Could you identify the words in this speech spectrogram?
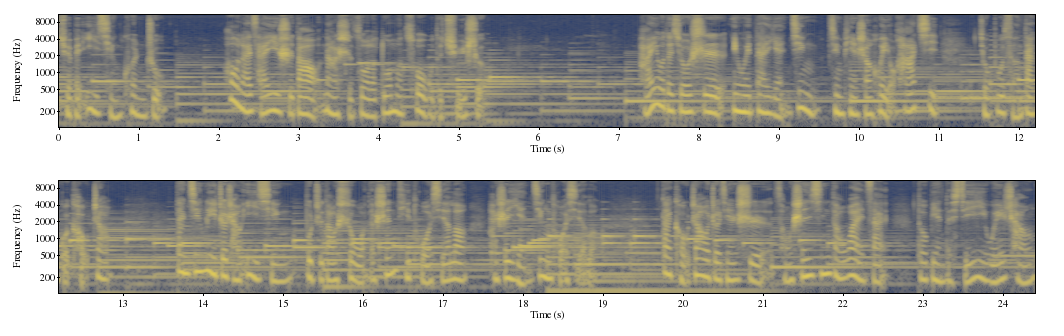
却被疫情困住，后来才意识到那时做了多么错误的取舍。还有的就是因为戴眼镜，镜片上会有哈气，就不曾戴过口罩。但经历这场疫情，不知道是我的身体妥协了，还是眼镜妥协了。戴口罩这件事，从身心到外在，都变得习以为常。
